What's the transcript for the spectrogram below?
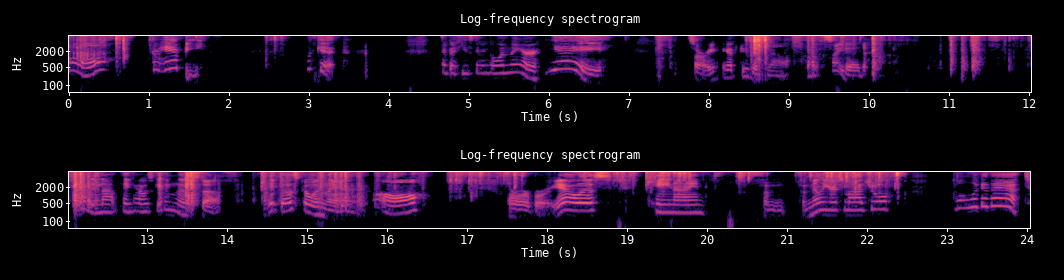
Oh, I'm happy. Look at. I bet he's gonna go in there. Yay! Sorry, I gotta do this now. I'm excited. I did not think I was getting this stuff. It does go in there. Aw. Aurora Borealis, Canine, Fam Familiars module. Well, look at that.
